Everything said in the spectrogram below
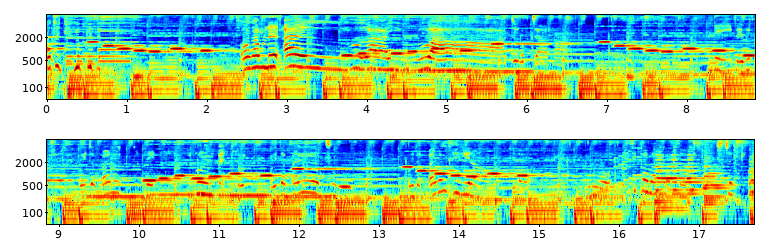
어제 되게 비싸. 어, 나 원래, 아유, 아유, 아, 와, 뜨겁지 않아. 근데 이 베비톤, 거의 다 빨개, 근데 이거는 빨, 거의, 다 빨개가지고, 거의 다 빨간색이랑, 이거, 이거, 색깔밖에 없어서, 진짜.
